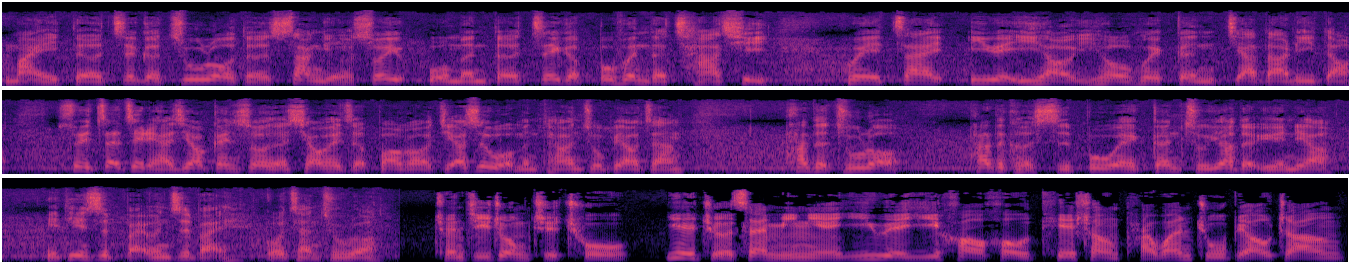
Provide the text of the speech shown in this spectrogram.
买的这个猪肉的上游，所以我们的这个部分的查器会在一月一号以后会更加大力道。所以在这里还是要跟所有的消费者报告，只要是我们台湾猪标章，它的猪肉、它的可食部位跟主要的原料。”一定是百分之百国产猪肉。陈吉仲指出，业者在明年一月一号后贴上台湾猪标章，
